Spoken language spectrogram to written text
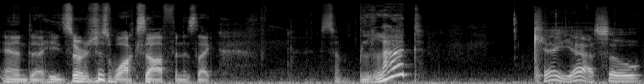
And uh, he sort of just walks off and is like, "Some blood." Okay, yeah. So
